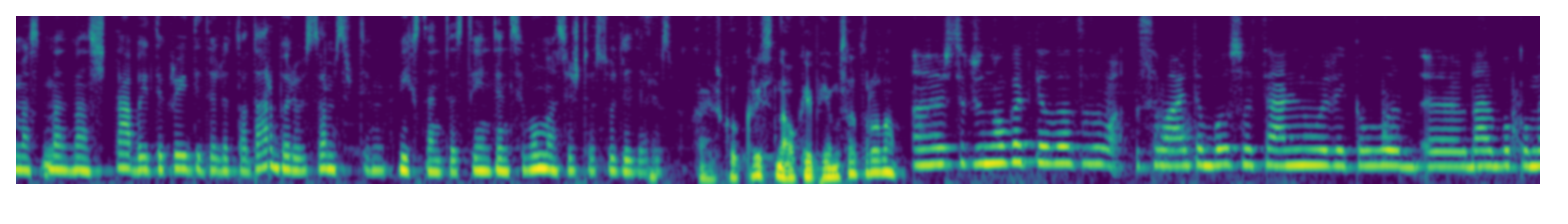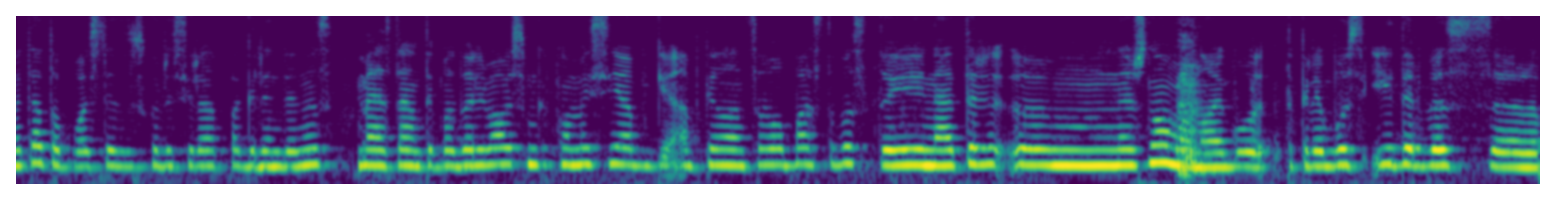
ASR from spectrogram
mas, maštabai tikrai dideli to darbo ir visoms rytim vykstantis, tai intensyvumas iš tiesų didelis. Aišku, Kristina, kaip jums atrodo? Aš tik žinau, kad kitą savaitę bus socialinių reikalų ir darbo komiteto posėdis, kuris yra pagrindinis. Mes ten taip pat dalyvausim kaip komisija apginant savo pastabas. Tai net ir, um, nežinau, mano, jeigu tikrai bus įdirbis ir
